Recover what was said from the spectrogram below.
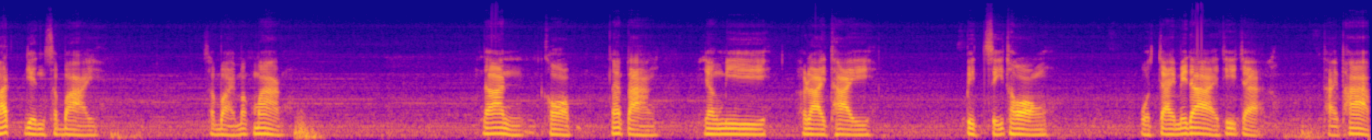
พัดเย็นสบาย สบายมากๆ ด้านขอบหน้าต่าง ยังมีลายไทย ปิดสีทอง อดใจไม่ได้ที่จะถ่ายภาพ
